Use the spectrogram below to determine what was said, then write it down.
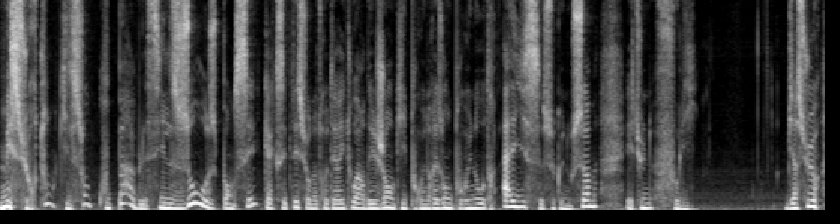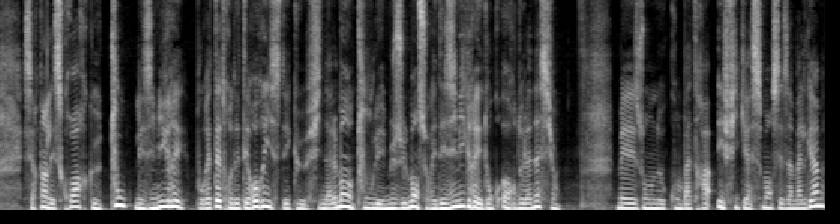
mais surtout qu'ils sont coupables s'ils osent penser qu'accepter sur notre territoire des gens qui, pour une raison ou pour une autre, haïssent ce que nous sommes est une folie. Bien sûr, certains laissent croire que tous les immigrés pourraient être des terroristes et que finalement tous les musulmans seraient des immigrés, donc hors de la nation. Mais on ne combattra efficacement ces amalgames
